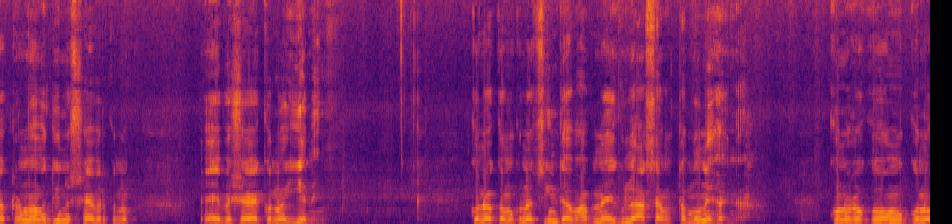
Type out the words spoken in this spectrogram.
ডক্টর মোহাম্মদ ইউনুস সাহেবের কোনো, এ বিষয়ে কোনো ইয়ে নেই। কোনো রকম কোনো চিন্তা ভাবনা এগুলো আছে আমার তো মনে হয় না। কোনো রকম কোনো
